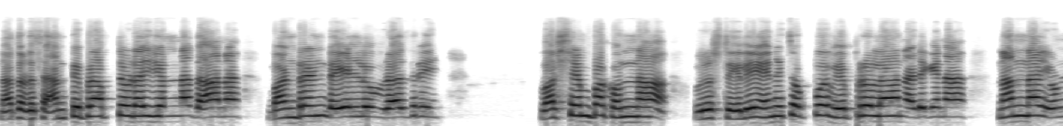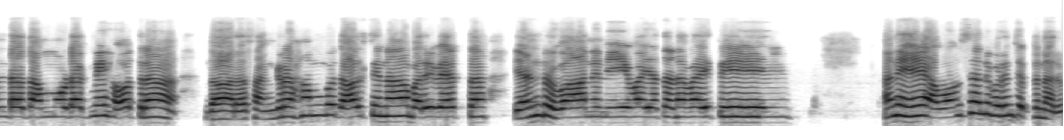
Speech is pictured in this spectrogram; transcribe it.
నతడు శాంతి ప్రాప్తుడయ్యున్న దాన బండ్రెండేళ్ళు వ్రజ్రి వర్షింపకున్న వృష్టి లేని చొప్పు విప్రులా నడిగిన నన్నయుండ దమ్ముడగ్నిహోత్ర దార సంగ్రహంబు దాల్చిన బరివేత్త ఎండ్రువాని నీవయతడవైతి అని ఆ వంశాన్ని గురించి చెప్తున్నారు.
